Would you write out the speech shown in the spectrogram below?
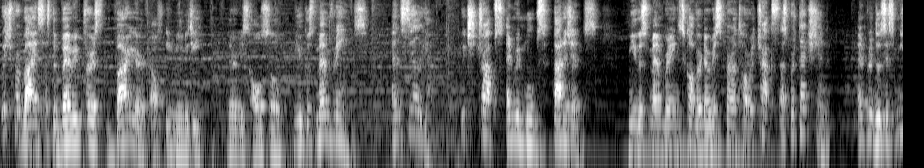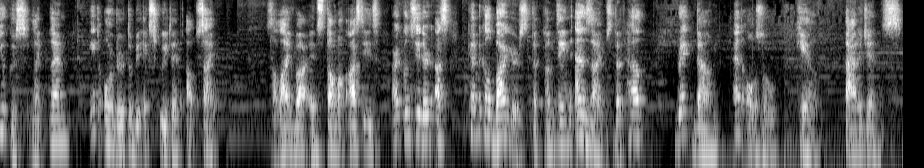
which provides as the very first barrier of immunity. There is also mucous membranes and cilia, which traps and removes pathogens. Mucous membranes cover the respiratory tracts as protection and produces mucus like phlegm in order to be excreted outside. Saliva and stomach acids are considered as chemical barriers that contain enzymes that help break down and also kill pathogens.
